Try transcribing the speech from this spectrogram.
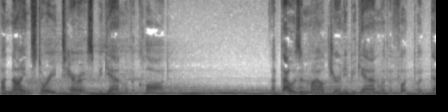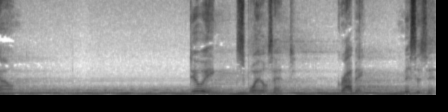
A nine story terrace began with a clod. A thousand mile journey began with a foot put down. Doing spoils it, grabbing misses it.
